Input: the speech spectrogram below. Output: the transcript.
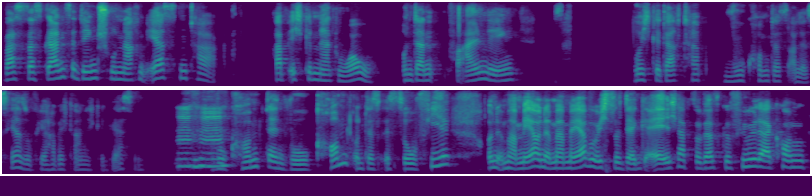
was das ganze Ding schon nach dem ersten Tag, habe ich gemerkt, wow. Und dann vor allen Dingen, wo ich gedacht habe, wo kommt das alles her? So viel habe ich gar nicht gegessen. Mhm. Wo kommt denn, wo kommt? Und das ist so viel und immer mehr und immer mehr, wo ich so denke, ey, ich habe so das Gefühl, da kommen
